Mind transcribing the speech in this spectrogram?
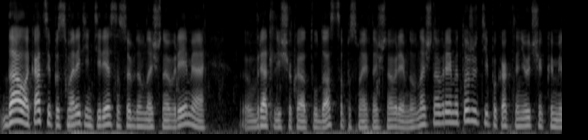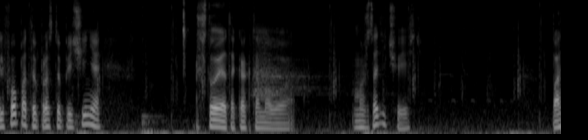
Да, локации посмотреть интересно, особенно в ночное время. Вряд ли еще когда-то удастся посмотреть в ночное время. Но в ночное время тоже, типа, как-то не очень камильфо по той простой причине, что это, как там его... Может, сзади что есть? По,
